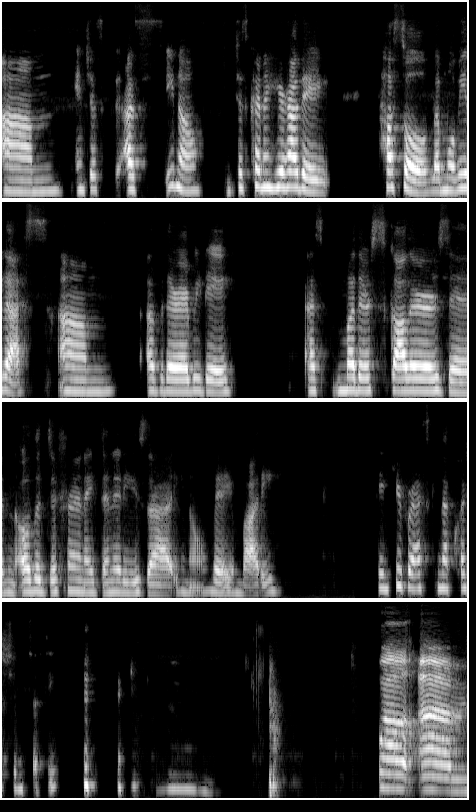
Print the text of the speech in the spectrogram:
um, and just as you know, just kind of hear how they hustle, la movidas um, of their everyday as mother scholars and all the different identities that you know they embody. Thank you for asking that question, Ceci. Well, um,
